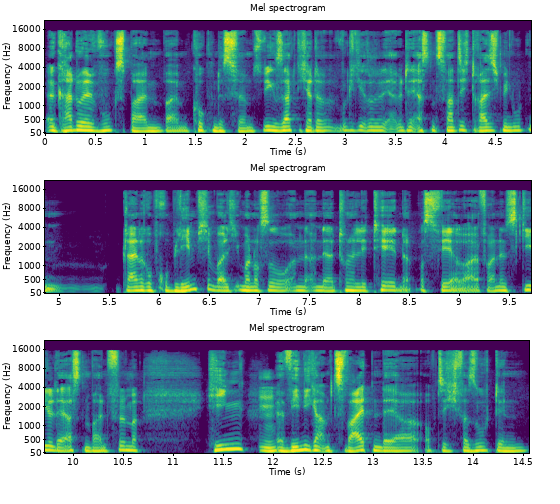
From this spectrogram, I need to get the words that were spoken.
äh, graduell wuchs beim, beim Gucken des Films. Wie gesagt, ich hatte wirklich so mit den ersten 20, 30 Minuten kleinere Problemchen, weil ich immer noch so an, an der Tonalität, der Atmosphäre, einfach an dem Stil der ersten beiden Filme hing, mhm. äh, weniger am zweiten, der hauptsächlich versucht, den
